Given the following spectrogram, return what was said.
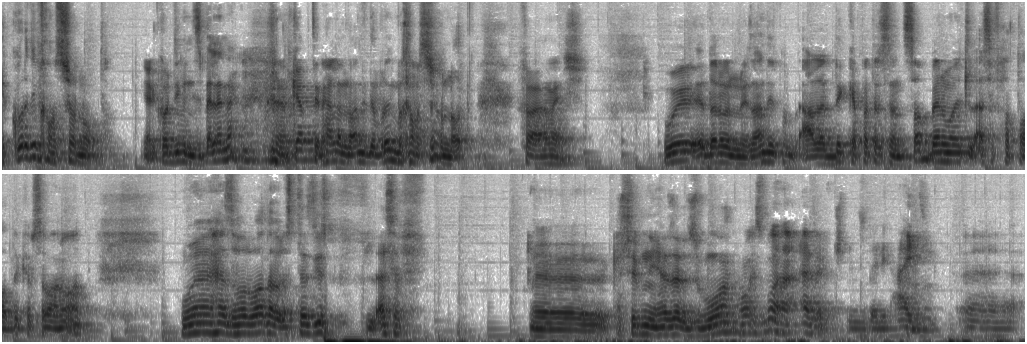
الكورة دي ب 15 نقطة. يعني الكورة دي أنا أنا كابتن هالاند وعندي دي بروين ب 15 نقطة. فماشي. وداروين نونيز عندي على الدكة باترسون اتصاب بين وايت للأسف حطه على الدكة بسبع نقط. وهذا هو الوضع والاستاذ يوسف للأسف آه، كسبني هذا الأسبوع. هو أسبوع average بالنسبة لي عادي. آه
